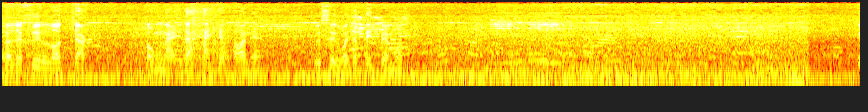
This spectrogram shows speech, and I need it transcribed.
เราจะขึ้นรถจากตรงไหนได้เดี๋ยวตอนนี้รู้สึกว่าจะติดไปหมดโอเค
